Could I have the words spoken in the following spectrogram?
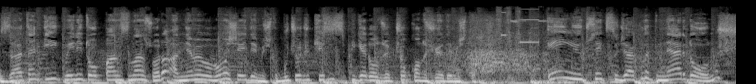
Zaten ilk veli toplantısından sonra anneme babama şey demişti. Bu çocuk kesin spiker olacak çok konuşuyor demişti. En yüksek sıcaklık nerede olmuş?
